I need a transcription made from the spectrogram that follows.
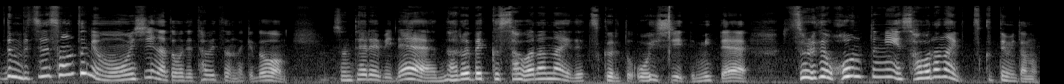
でも別にその時も美味しいなと思って食べてたんだけどそのテレビでなるべく触らないで作ると美味しいって見てそれで本当に触らないで作ってみたの。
